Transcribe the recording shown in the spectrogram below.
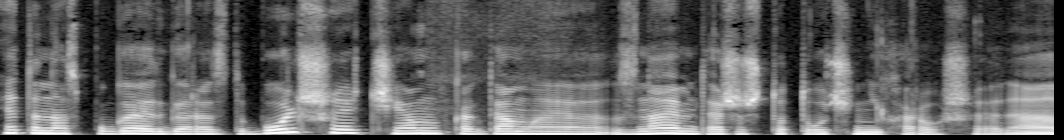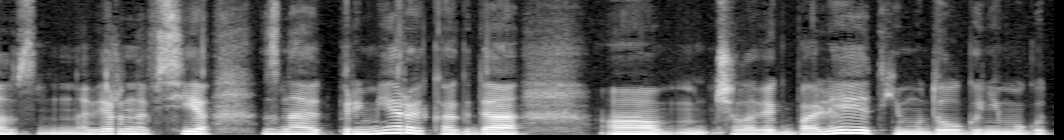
это нас пугает гораздо больше, чем когда мы знаем даже что-то очень нехорошее. Да? Наверное, все знают примеры, когда э, человек болеет, ему долго не могут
